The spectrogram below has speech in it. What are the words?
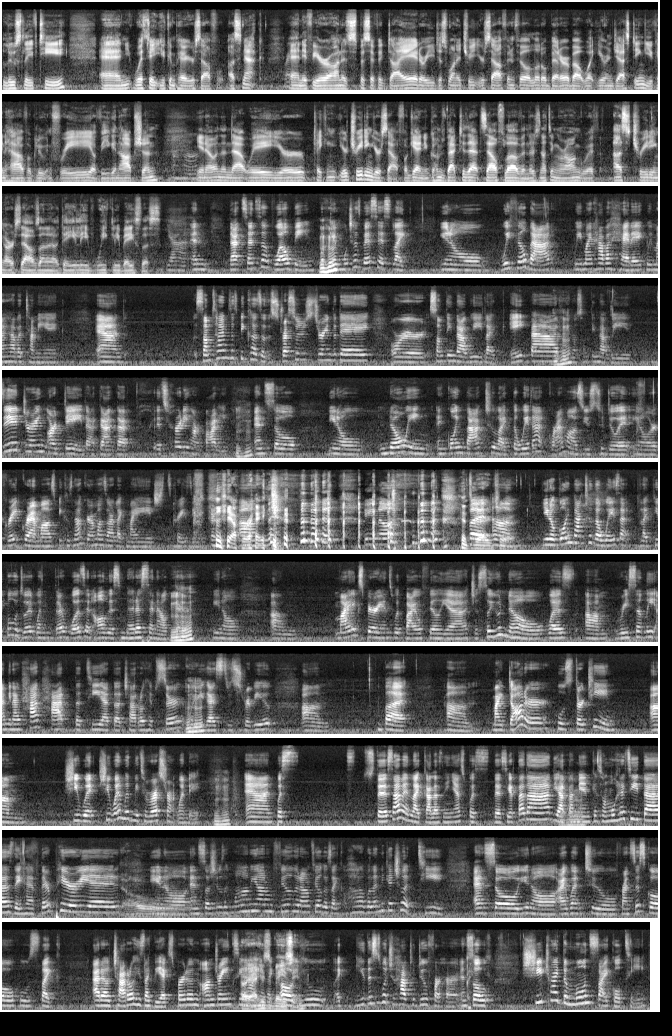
loose leaf tea, and with it you can pair yourself a snack. Right. And if you're on a specific diet or you just want to treat yourself and feel a little better about what you're ingesting, you can have a gluten-free, a vegan option. Uh-huh. You know, and then that way you're taking, you're treating yourself. Again, it comes back to that self-love, and there's nothing wrong with us treating ourselves on a daily, weekly basis. Yeah, and that sense of well-being, porque Mhm. muchas veces, like, you know, we feel bad. We might have a headache. We might have a tummy ache, and sometimes it's because of the stressors during the day or something that we like ate bad. You Mhm. know, something that we did during our day that that that it's hurting our body, Mhm. and so, you know. Knowing and going back to like the way that grandmas used to do it, you know, or great grandmas, because now grandmas are like my age. It's crazy. yeah, Um, right. you know. It's but very true. um, you know, going back to the ways that like people would do it when there wasn't all this medicine out there. Mhm. You know, um, my experience with biophilia, just so you know, was um, recently. I mean, I've had had the tea at the Charro Hipster where Mhm. you guys distribute, um, but um, my daughter, who's thirteen, um, she went. She went with me to a restaurant one day. Mhm. And pues ustedes saben, like a las niñas pues de cierta edad, ya Ujú. también que son mujercitas, they have their period, No. you know, and so she was like, mommy, I don't feel good, I don't feel good. I was like, oh, well, let me get you a tea. And so, you know, I went to Francisco, who's like at El Charro, he's like the expert on, on drinks, you Oh, know, yeah, and he's like, oh, amazing. oh, you, like, you, this is what you have to do for her. And so she tried the moon cycle tea.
